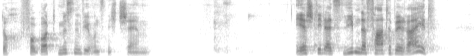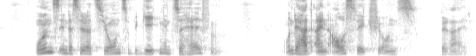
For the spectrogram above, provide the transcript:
Doch vor Gott müssen wir uns nicht schämen. Er steht als liebender Vater bereit, uns in der Situation zu begegnen, zu helfen. Und er hat einen Ausweg für uns bereit.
